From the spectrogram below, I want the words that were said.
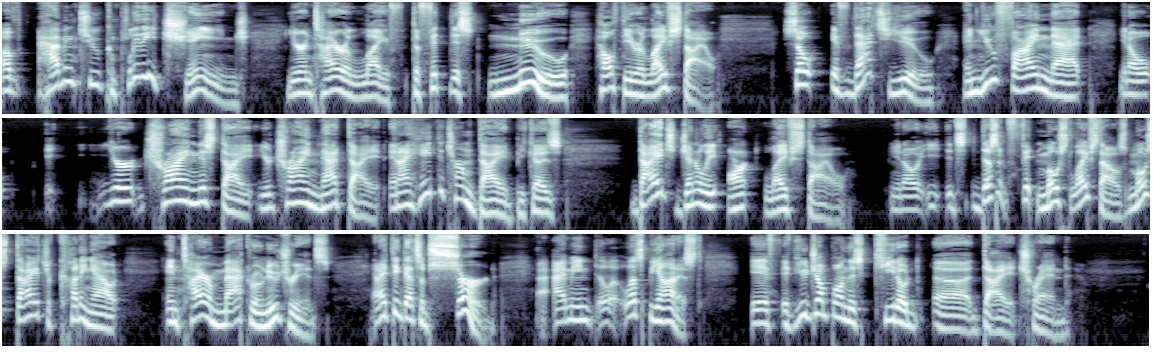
of having to completely change your entire life to fit this new, healthier lifestyle. So if that's you and you find that, you know, you're trying this diet, you're trying that diet. And I hate the term diet because diets generally aren't lifestyle. You know, it doesn't fit most lifestyles. Most diets are cutting out entire macronutrients. And I think that's absurd. I mean, let's be honest. If if you jump on this keto uh, diet trend,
